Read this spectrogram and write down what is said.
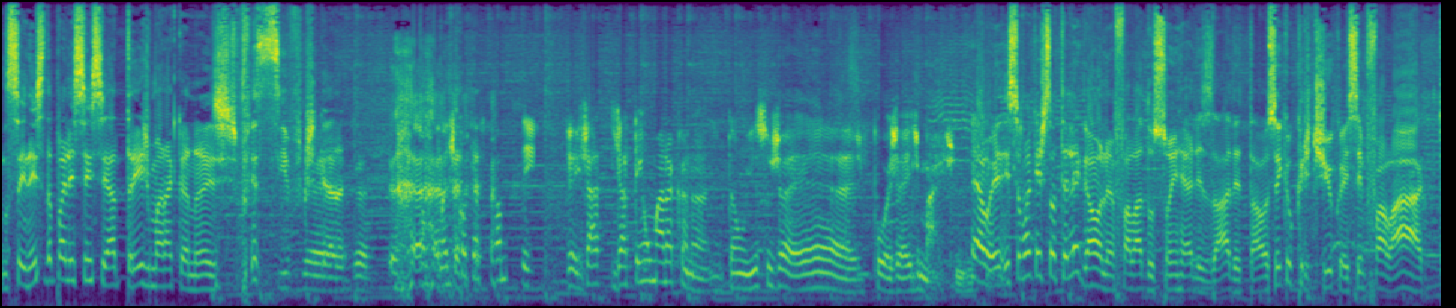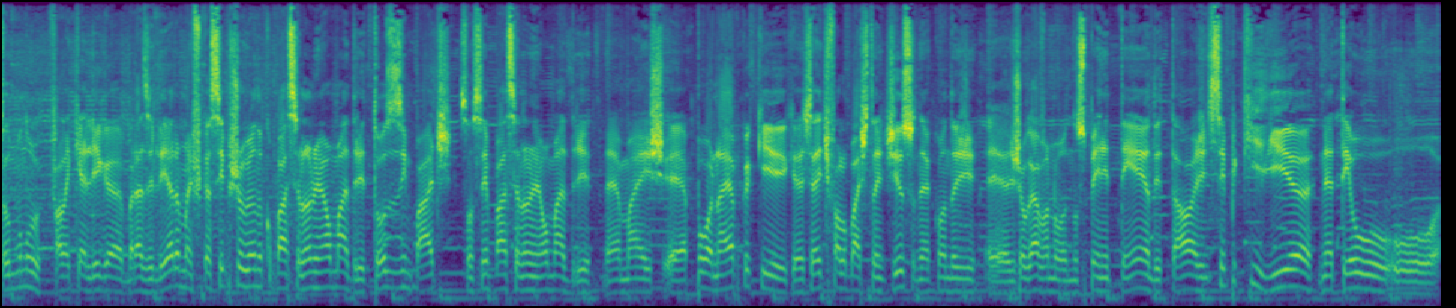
Não sei nem se dá pra licenciar três maracanãs específicos, cara. É, é. Mas de qualquer forma, tem. Já, já tem um Maracanã, então isso já é. Pô, já é demais. Né? É, isso é uma questão até legal, né? Falar do sonho realizado e tal. Eu sei que eu critico aí sempre falar, ah, todo mundo fala que é a Liga Brasileira, mas fica sempre jogando com o Barcelona e Real Madrid. Todos os empates são sempre Barcelona e Real Madrid, né? Mas, é, pô, na época que, que a gente falou bastante disso, né? Quando a gente é, jogava no, no Super Nintendo e tal, a gente sempre queria, né, ter o, o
